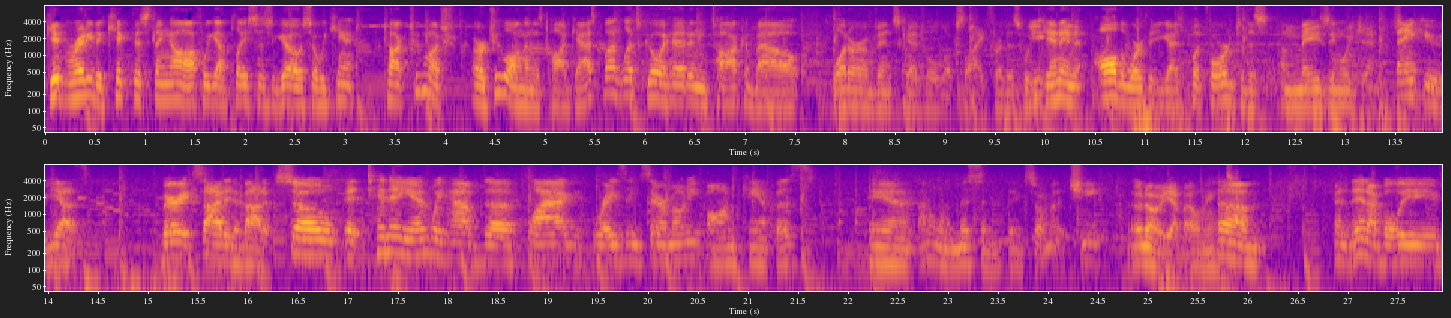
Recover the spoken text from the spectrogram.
getting ready to kick this thing off. We got places to go, so we can't talk too much or too long on this podcast, but let's go ahead and talk about what our event schedule looks like for this weekend and all the work that you guys put forward to this amazing weekend. Thank you. Yes. Very excited about it. So at 10 a.m., we have the flag raising ceremony on campus. And I don't want to miss anything, so I'm going to cheat. Oh, no, yeah, by all means. Um, and then I believe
